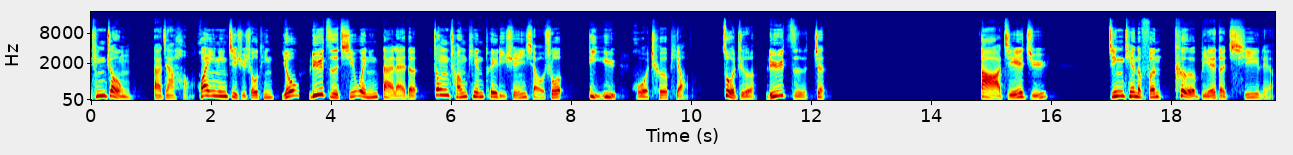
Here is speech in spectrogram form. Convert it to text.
听众，大家好，欢迎您继续收听由吕子奇为您带来的中长篇推理悬疑小说《地狱火车票》，作者吕子正。大结局，今天的风特别的凄凉，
